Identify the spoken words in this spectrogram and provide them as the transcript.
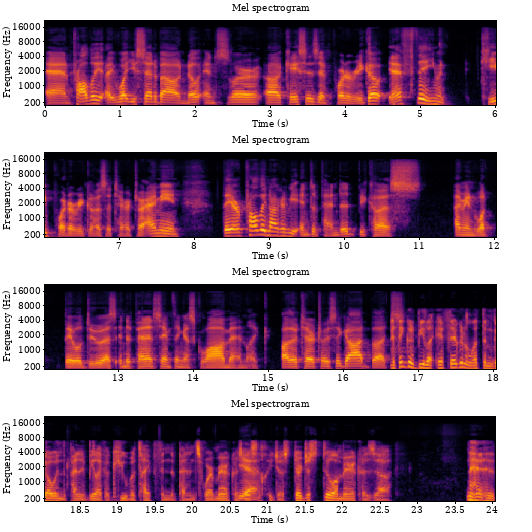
And probably uh, what you said about no insular uh, cases in Puerto Rico, if they even keep Puerto Rico as a territory, I mean, they are probably not going to be independent because, I mean, what they will do as independent, same thing as Guam and like other territories they got. But I think it would be like if they're going to let them go independent, it'd be like a Cuba type of independence where America's yeah. basically just they're just still America's. uh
